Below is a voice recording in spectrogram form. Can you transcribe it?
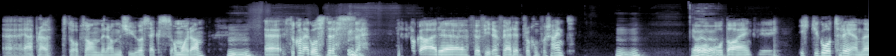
Jeg pleier å stå opp sånn mellom sju og seks om morgenen. Mm. Så kan jeg gå og stresse helt klokka er før fire, for jeg er redd for å komme for seint. Mm. Ja, ja, ja. og, og da egentlig ikke gå og trene,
